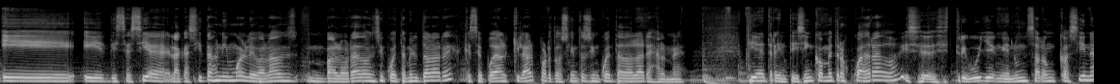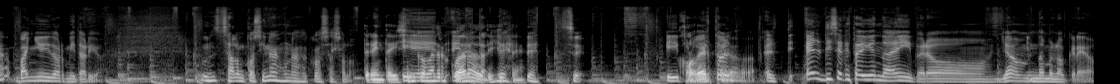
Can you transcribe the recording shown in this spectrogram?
Y, y dice, sí, eh, la casita es un inmueble valorado, en 50 mil dólares que se puede alquilar por 250 dólares al mes. Tiene 35 metros cuadrados y se distribuyen en un salón cocina, baño y dormitorio. Un salón cocina es una cosa solo. 35 Eh, metros eh, cuadrados, de- dijiste. de- de- sí. Y por Joder, visto, él- pero- él, él dice que está viviendo ahí, pero yo no me lo creo.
